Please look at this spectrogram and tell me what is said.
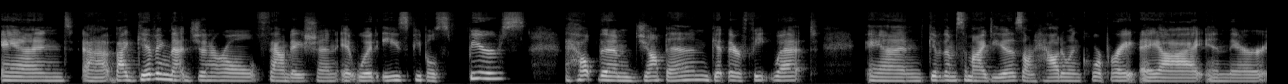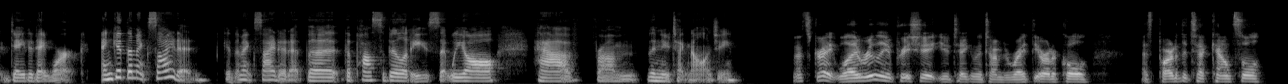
And uh, by giving that general foundation, it would ease people's fears, help them jump in, get their feet wet, and give them some ideas on how to incorporate AI in their day-to-day work and get them excited, get them excited at the the possibilities that we all have from the new technology. That's great. Well, I really appreciate you taking the time to write the article as part of the Tech Council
